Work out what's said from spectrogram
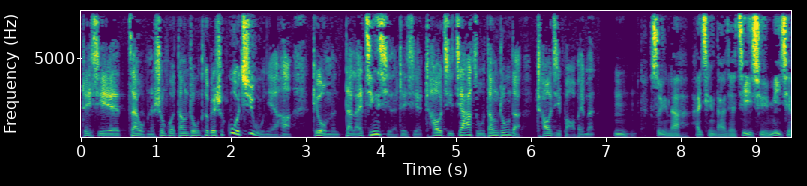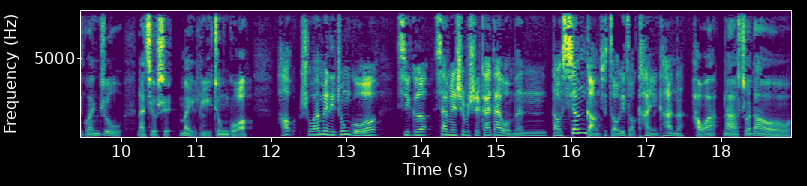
这些在我们的生活当中，特别是过去五年哈，给我们带来惊喜的这些超级家族当中的超级宝贝们。嗯，所以呢，还请大家继续密切关注，那就是魅力中国。好，说完魅力中国。西哥，下面是不是该带我们到香港去走一走、看一看呢？好啊，那说到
